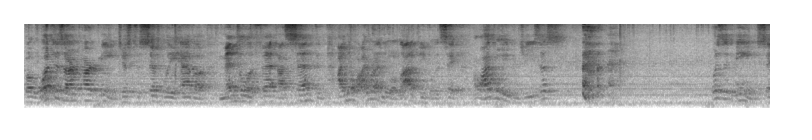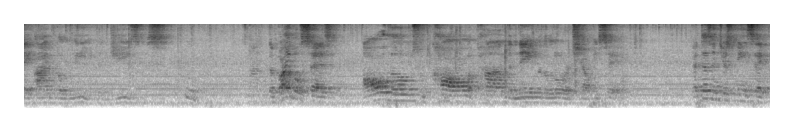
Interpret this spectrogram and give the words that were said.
But what does our part mean? Just to simply have a mental affe- assent? And I know I run into a lot of people that say, oh, I believe in Jesus. what does it mean to say, I believe in Jesus? Hmm. The Bible says, all those who call upon the name of the Lord shall be saved. That doesn't just mean say,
